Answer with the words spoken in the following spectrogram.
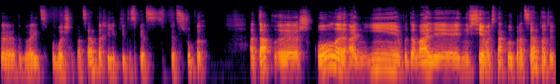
э, договориться по больше процентах или каких-то спец, спецштуках. А так э, школы, они выдавали не всем одинаковый процент, ну, это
